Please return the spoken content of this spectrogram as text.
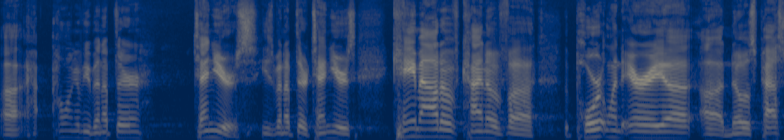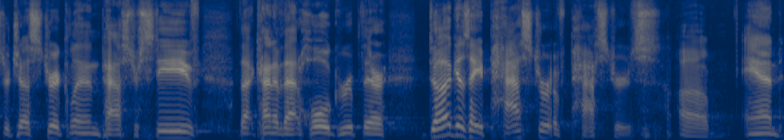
how long have you been up there? 10 years. He's been up there 10 years. Came out of kind of uh, the Portland area, uh, knows Pastor Jess Strickland, Pastor Steve, that kind of that whole group there. Doug is a pastor of pastors uh, and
